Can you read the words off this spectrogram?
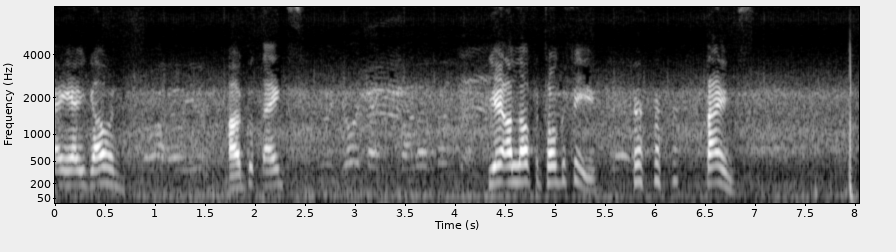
Hey, how you going? Alright, how are you? Uh, good, thanks. You enjoy taking photos, don't you? Yeah, I love photography. Yeah. thanks.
